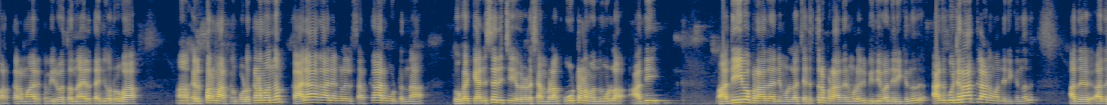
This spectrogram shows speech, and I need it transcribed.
വർക്കർമാർക്കും ഇരുപത്തൊന്നായിരത്തി അഞ്ഞൂറ് രൂപ ഹെൽപ്പർമാർക്കും കൊടുക്കണമെന്നും കാലാകാലങ്ങളിൽ സർക്കാർ കൂട്ടുന്ന തുകയ്ക്കനുസരിച്ച് ഇവരുടെ ശമ്പളം കൂട്ടണമെന്നുമുള്ള അതി അതീവ പ്രാധാന്യമുള്ള ചരിത്ര പ്രാധാന്യമുള്ള ഒരു വിധി വന്നിരിക്കുന്നത് അത് ഗുജറാത്തിലാണ് വന്നിരിക്കുന്നത്. അത് അത്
